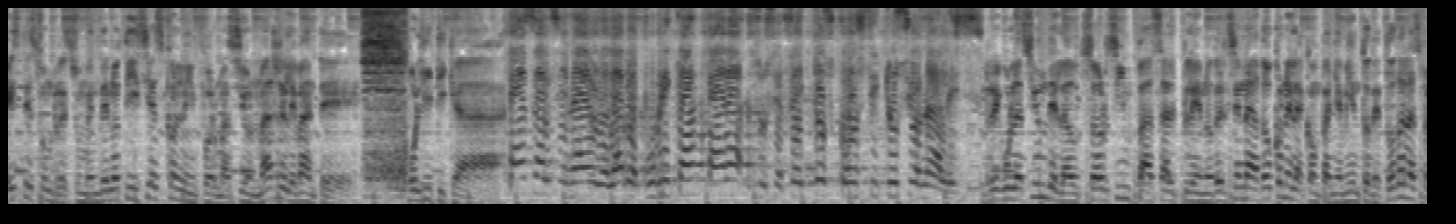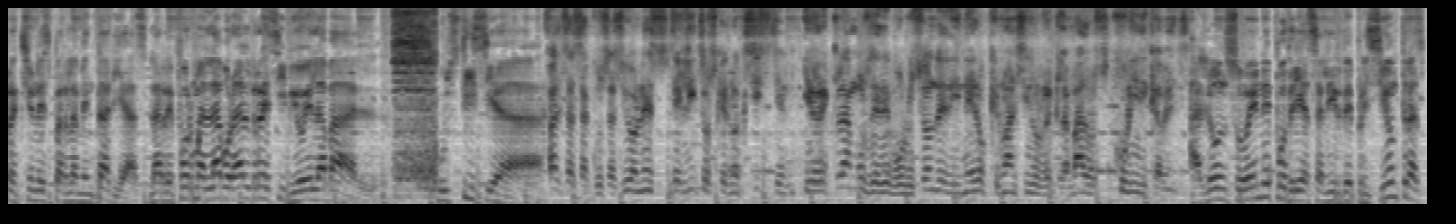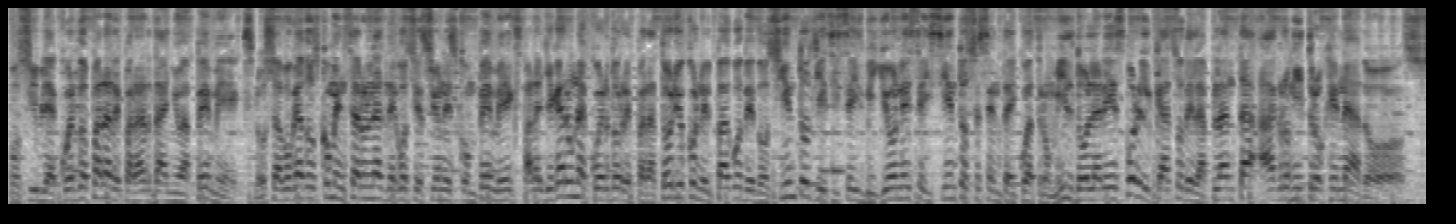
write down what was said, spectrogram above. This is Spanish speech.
Este es un resumen de noticias con la información más relevante. Política. Pasa al Senado de la República para sus efectos constitucionales. Regulación del outsourcing pasa al Pleno del Senado con el acompañamiento de todas las fracciones parlamentarias. La reforma laboral recibió el aval. Justicia. Falsas acusaciones, delitos que no existen y reclamos de devolución de dinero que no han sido reclamados jurídicamente. Alonso N. podría salir de prisión tras posible acuerdo para reparar daño a Pemex. Los abogados comenzaron las negociaciones con Pemex para llegar a un acuerdo reparatorio con el pago de 216 millones 664 mil dólares por el caso de la planta agronitrogenados.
